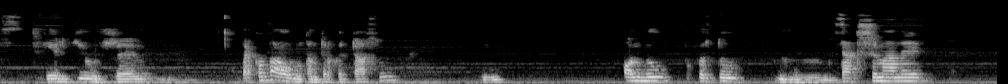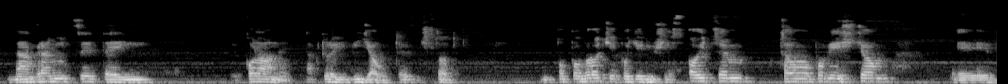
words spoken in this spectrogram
stwierdził, że brakowało mu tam trochę czasu, on był po prostu mm, zatrzymany na granicy tej polany, na której widział te istotki. Po powrocie podzielił się z ojcem całą opowieścią. Y,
